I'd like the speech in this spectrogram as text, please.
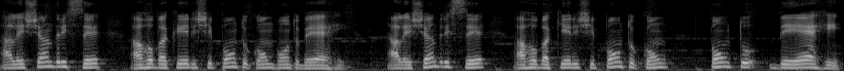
alexandrec@querish.com.br. alexandrec@querish.com.br.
